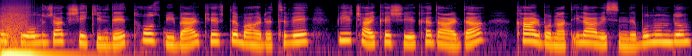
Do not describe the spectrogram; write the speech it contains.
kaşığı olacak şekilde toz biber, köfte baharatı ve 1 çay kaşığı kadar da karbonat ilavesinde bulundum.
